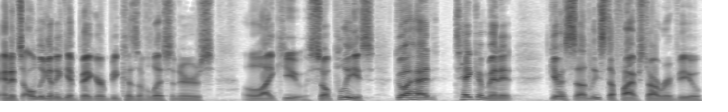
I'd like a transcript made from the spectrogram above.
And it's only going to get bigger because of listeners like you. So please go ahead, take a minute, give us at least a five star review.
